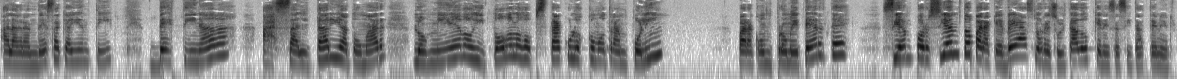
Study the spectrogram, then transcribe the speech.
a la grandeza que hay en ti, destinada a saltar y a tomar los miedos y todos los obstáculos como trampolín para comprometerte 100% para que veas los resultados que necesitas tener.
